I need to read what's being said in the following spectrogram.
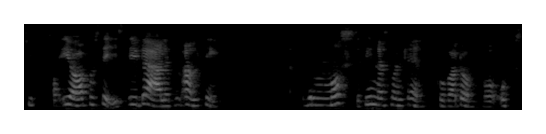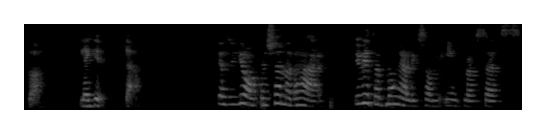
TikTok. Ja precis, det är ju där liksom allting... Det måste finnas någon gräns på vad de får också lägga upp där. Alltså jag kan känna det här. Jag vet att många liksom influencers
